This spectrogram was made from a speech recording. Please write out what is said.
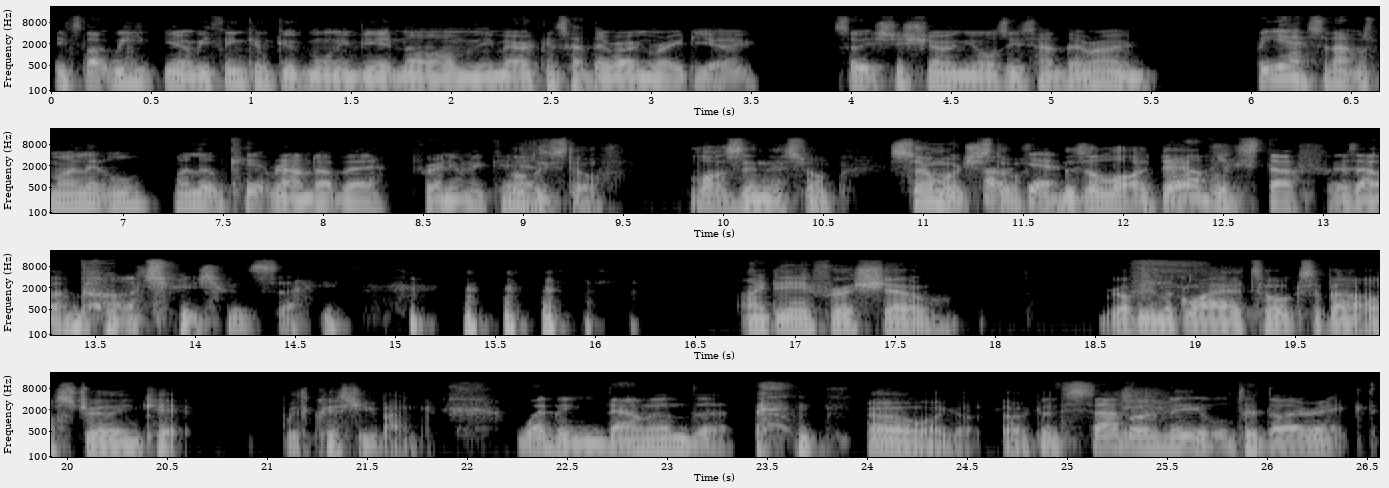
it's like we you know we think of Good Morning Vietnam. The Americans had their own radio, so it's just showing the Aussies had their own. But yeah, so that was my little my little kit round up there for anyone who cares. Lovely stuff. Lots in this film. So much Oh, stuff. yeah. There's a lot of depth. Lovely stuff, as Alan Partridge would say. Idea for a show. Robbie Maguire talks about Australian kit with Chris Eubank. Webbing down under Oh my god. Okay. with Sam O'Neill to direct.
